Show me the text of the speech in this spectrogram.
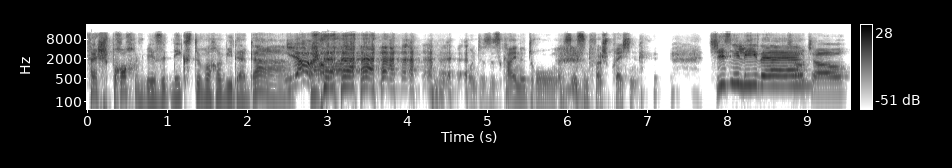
Versprochen, wir sind nächste Woche wieder da. Ja. Und es ist keine Drohung, es ist ein Versprechen. Tschüss, ihr Lieben. Ciao, ciao.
